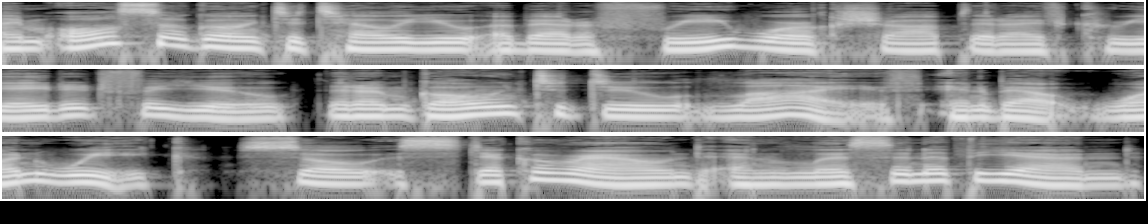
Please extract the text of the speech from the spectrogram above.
I'm also going to tell you about a free workshop that I've created for you that I'm going to do live in about one week. So stick around and listen at the end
